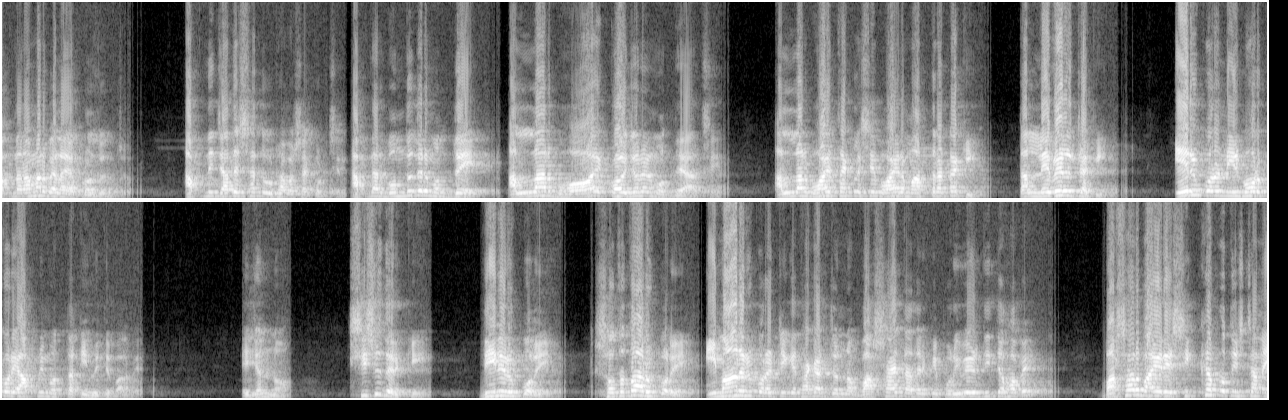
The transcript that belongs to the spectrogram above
আপনার আমার বেলায় প্রযোজ্য। আপনি যাদের সাথে উঠা বসা করছেন, আপনার বন্ধুদের মধ্যে আল্লাহর ভয় কয়জনের মধ্যে আছে? আল্লাহর ভয় থাকলে সে ভয়ের মাত্রাটা কি? তার লেভেলটা কি? এর উপরে নির্ভর করে আপনি মোত্তাকি হইতে পারবেন। এই জন্য শিশুদেরকে দিনের উপরে, সততার উপরে ইমানের উপরে টিকে থাকার জন্য বাসায় তাদেরকে পরিবেশ দিতে হবে। বাসার বাইরে শিক্ষা প্রতিষ্ঠানে,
